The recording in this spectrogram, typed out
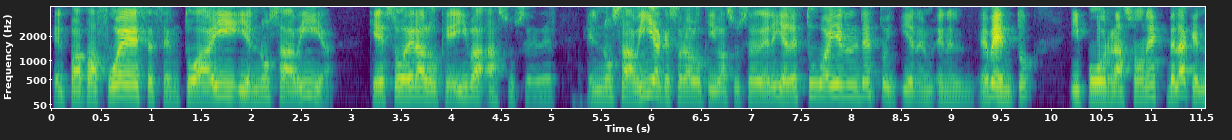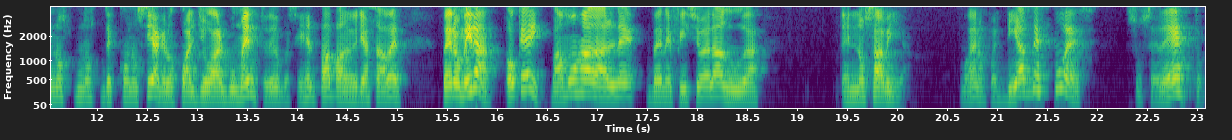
el Papa fue, se sentó ahí y él no sabía que eso era lo que iba a suceder. Él no sabía que eso era lo que iba a suceder y él estuvo ahí en el, y en, el, evento y por razones, ¿verdad? Que él no, desconocía, que lo cual yo argumento, digo, pues si es el Papa debería saber. Pero mira, ok, vamos a darle beneficio de la duda. Él no sabía. Bueno, pues días después sucede esto.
